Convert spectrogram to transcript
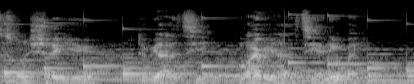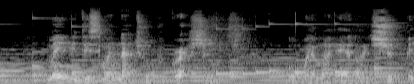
just want to show you the reality, my reality anyway. Maybe this is my natural progression or where my hairline should be.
